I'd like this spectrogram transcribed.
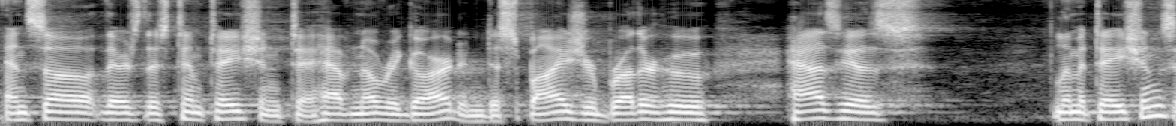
And so there's this temptation to have no regard and despise your brother who has his limitations.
